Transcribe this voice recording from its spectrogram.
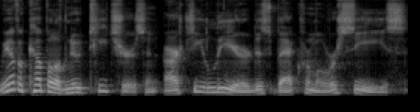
We have a couple of new teachers, and Archie Leard is back from overseas.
